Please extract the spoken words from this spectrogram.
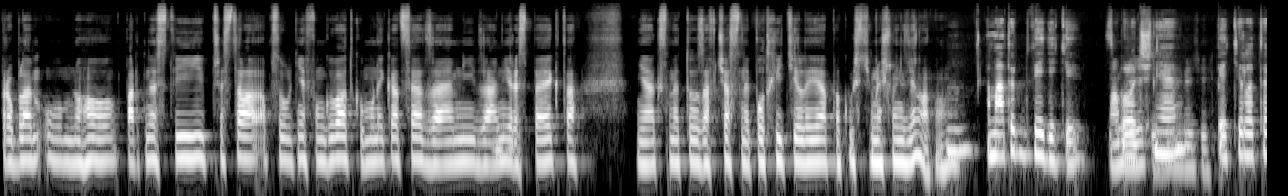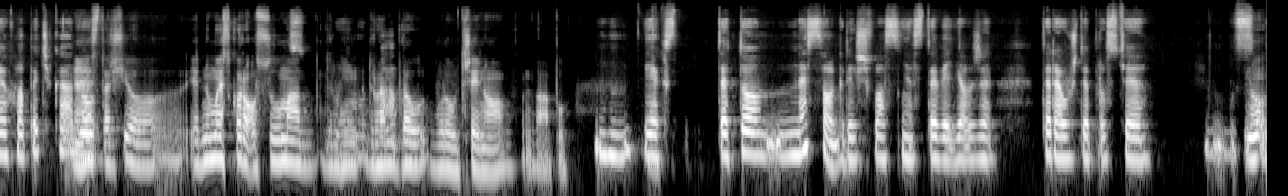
problém u mnoho partnerství, přestala absolutně fungovat komunikace, vzájemný, vzájemný respekt a nějak jsme to zavčas nepodchytili a pak už s tím nešlo nic dělat. No. Hmm. A máte dvě děti? Mám Společně dvě děti, děti. pětiletého chlapečka? Ne, dvou... staršího. Jednomu je skoro osm a druhým, druhému budou, budou tři, no, dva a půl. Hmm. Jak jste to nesl, když vlastně jste věděl, že teda už jde prostě No,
